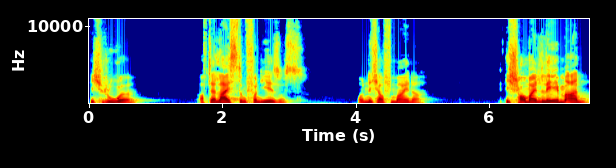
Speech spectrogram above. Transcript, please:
ich ruhe auf der Leistung von Jesus. und nicht auf meiner. Ich schaue mein Leben an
